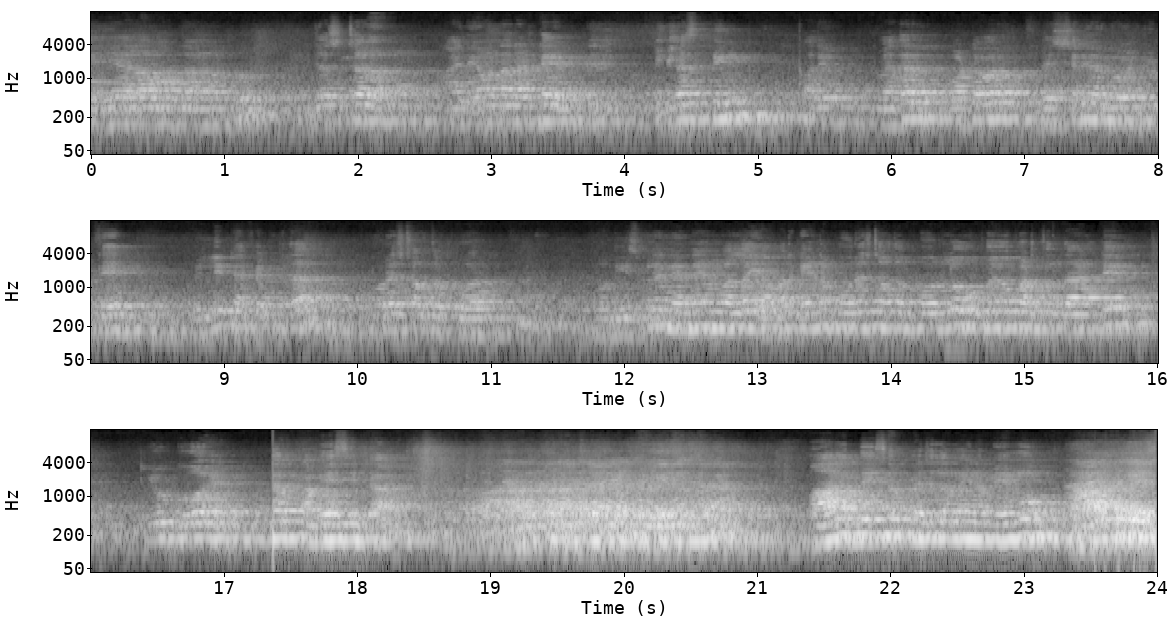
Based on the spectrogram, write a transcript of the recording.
చెయ్యాలా వద్దా అన్నప్పుడు జస్ట్ ఆయన ఏమన్నారంటే జస్ట్ థింక్ మరి whether whatever decision you're going to take will it effect the poorest of the poor నువ్వు తీసుకునే నిర్ణయం వల్ల ఎవరికైనా పూరెస్ట్ ఆఫ్ ద పూర్లో ఉపయోగపడుతుందా అంటే యూ గో హెడ్ ప్రవేశిక భారతదేశ ప్రజలమైన మేము. భారతదేశ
